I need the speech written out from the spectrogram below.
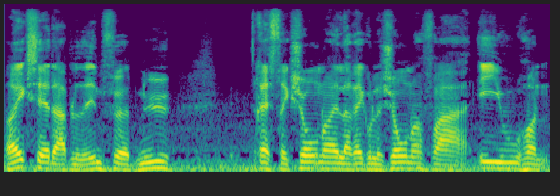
og ikke ser, at der er blevet indført nye restriktioner eller regulationer fra EU-hånd.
